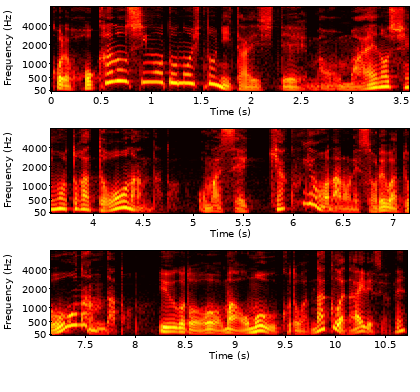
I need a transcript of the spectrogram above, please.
これ他の仕事の人に対して、まあ、お前の仕事はどうなんだと。お前接客業なのにそれはどうなんだと。いうことを、まあ、思うことはなくはないですよね、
